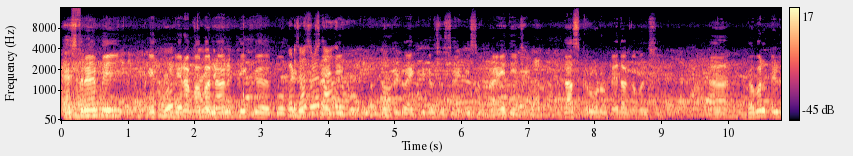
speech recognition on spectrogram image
ਇਸ ਤਰ੍ਹਾਂ ਵੀ ਇੱਕ ਡੇਰਾ ਬਾਬਾ ਨਾਨਕ ਦੀ cooperative society cooperative agriculture society Samrai ਦੀ ਚ 10 ਕਰੋੜ ਰੁਪਏ ਦਾ ਗਵਨ ਸੀ। ਗਵਨ ਪਿੰਡ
